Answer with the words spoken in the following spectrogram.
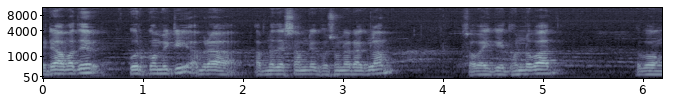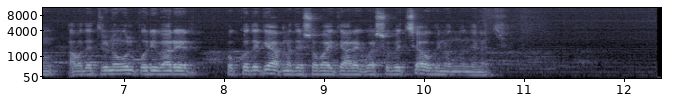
এটা আমাদের কোর কমিটি, আমরা আপনাদের সামনে ঘোষণা রাখলাম। সবাইকে ধন্যবাদ এবং আমাদের তৃণমূল পরিবারের পক্ষ থেকে আপনাদের সবাইকে আরেকবার শুভেচ্ছা, অভিনন্দন জানাচ্ছি।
